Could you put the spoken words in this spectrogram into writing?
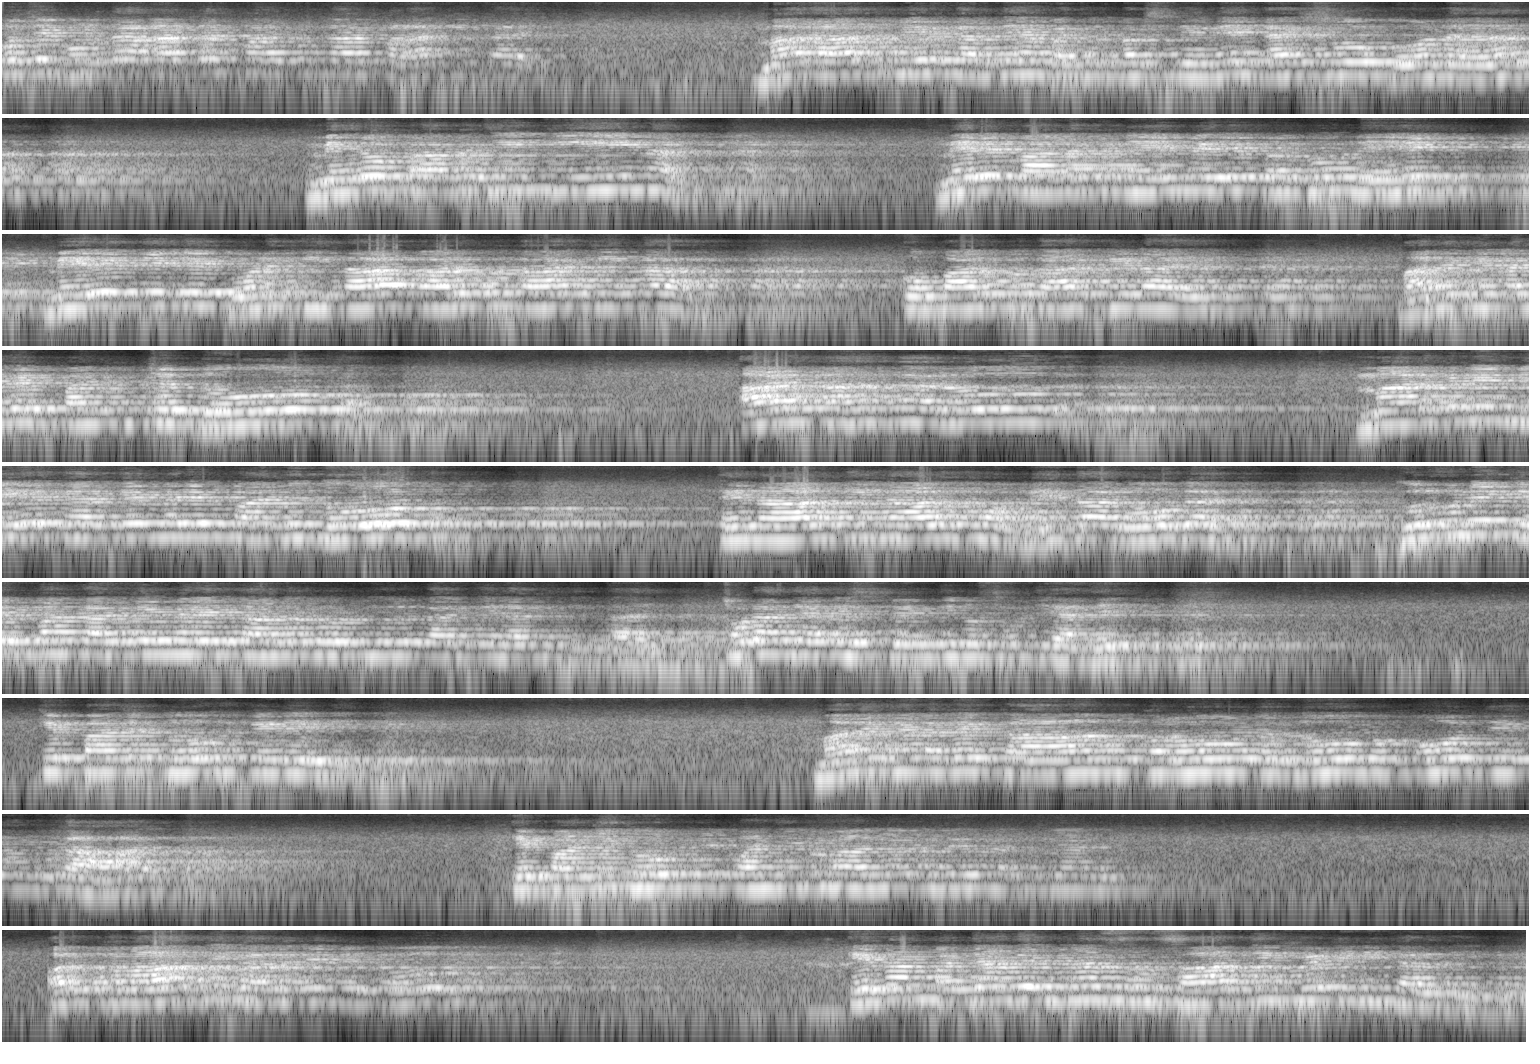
ਉੱਥੇ ਗੁਣ ਦਾ ਅਰਥ ਹੈ ਪਰਉਪਕਾਰ ਭਲਾ ਕੀਤਾ ਹੈ। ਮਹਾਰਾਜ ਮੇਰ ਕਰਦੇ ਆ, ਬਚਨ ਬਖਸ਼ਦੇ ਨੇ, ਐਸੋ ਗੁਣ ਮੇਰੋ ਪ੍ਰਭ ਜੀ ਕੀਨ। ਮੇਰੇ ਮਾਲਕ ਨੇ, ਮੇਰੇ ਪ੍ਰਭੂ ਨੇ ਮੇਰੇ ਤੇ ਇਹ ਗੁਣ ਕੀਤਾ, ਪਰਉਪਕਾਰ ਕੀਤਾ, ਉਹ ਪਰਉਪਕਾਰ ਕਿਹੜਾ ਹੈ ਮਾਰੇ ਕਹਿ ਲਗੇ, ਪੰਚ ਦੋਖ ਅਰ ਅਹੰਕਾਰ ਮਾਲਕ ਨੇ ਮਿਹਰ ਕਰਕੇ ਮੇਰੇ ਪੰਜ ਦੋਖ ਤੇ ਨਾਲ ਦੀ ਨਾਲ ਹਉਮੈ ਦਾ ਰੋਗ। ਗੁਰੂ ਨੇ ਕਿਰਪਾ ਕਰਕੇ ਮੇਰੇ ਤਨ ਨੂੰ ਦੂਰ ਕਰਕੇ ਰੱਖ ਦਿੱਤਾ ਹੈ ਥੋੜਾ ਜਿਹਾ ਇਸ ਬੇਨਤੀ ਨੂੰ ਸਮਝਿਆ ਜੇ। ਕਿ ਪੰਜ ਲੋਕ ਕਿਹੜੇ ਨੇ? ਮਾਰੇ ਕਹਿ ਲਗੇ, ਕਾਮ ਕ੍ਰੋਧ ਲੋਭ ਮੋਹ ਤੇ ਅਹੰਕਾਰ। ਇਹ ਪੰਜ ਹੀ ਦੋਖ ਨੇ, ਪੰਜ ਹੀ ਬਿਮਾਰੀਆਂ ਬੰਦੇ ਨੂੰ ਲੱਗਦੀਆਂ ਨੇ। ਔਰ ਕਮਾਲ ਦੀ ਗੱਲ ਇਹ ਦੇਖੋ ਇਹਨਾਂ ਪੰਜਾਂ ਦੇ ਬਿਨਾ ਸੰਸਾਰ ਦੀ ਖੇਡ ਹੀ ਨਹੀਂ ਚੱਲਦੀ।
